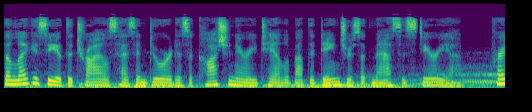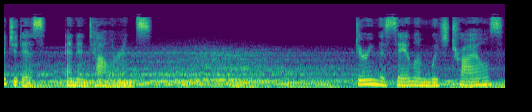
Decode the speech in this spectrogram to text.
The legacy of the trials has endured as a cautionary tale about the dangers of mass hysteria, prejudice, and intolerance. During the Salem witch trials,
